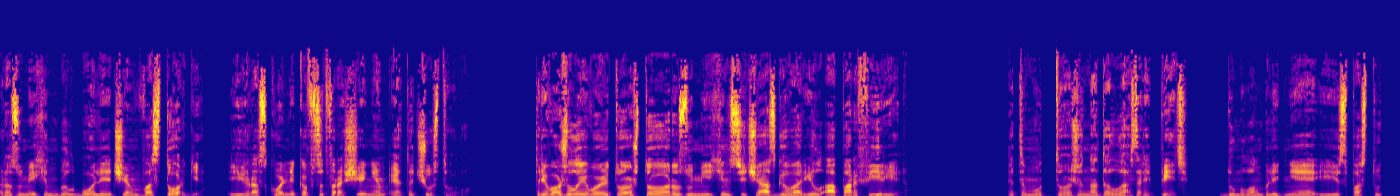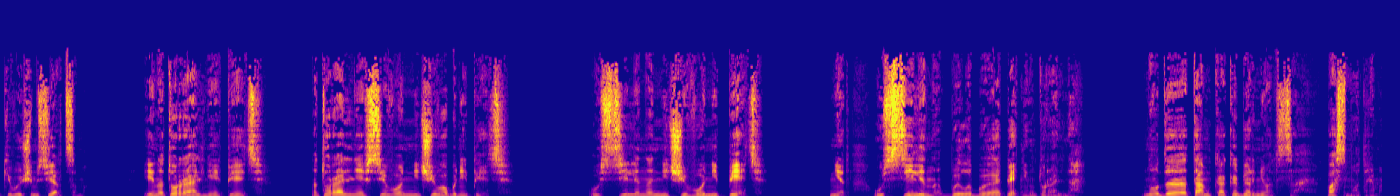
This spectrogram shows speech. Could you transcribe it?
Разумихин был более чем в восторге, и Раскольников с отвращением это чувствовал. Тревожило его и то, что Разумихин сейчас говорил о Порфирии. «Этому тоже надо Лазаря петь», — думал он бледнее и с постукивающим сердцем. «И натуральнее петь. Натуральнее всего ничего бы не петь. Усиленно ничего не петь. Нет, усиленно было бы опять не натурально. Ну да там как обернется. Посмотрим.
